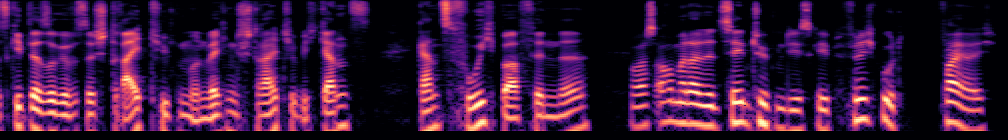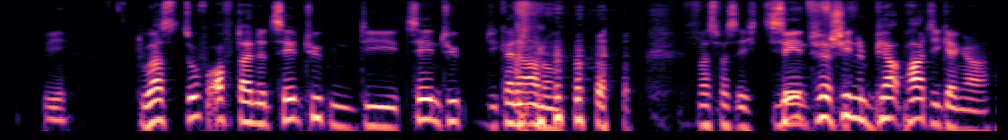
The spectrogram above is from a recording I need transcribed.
es gibt ja so gewisse Streittypen und welchen Streittyp ich ganz, ganz furchtbar finde, Du hast auch immer deine zehn Typen, die es gibt. Finde ich gut. Feier ich. wie? Du hast so oft deine zehn Typen, die zehn Typen, die keine Ahnung, was weiß ich, zehn Zehn- verschiedene Pa- Partygänger,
